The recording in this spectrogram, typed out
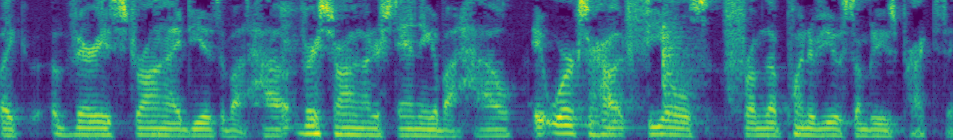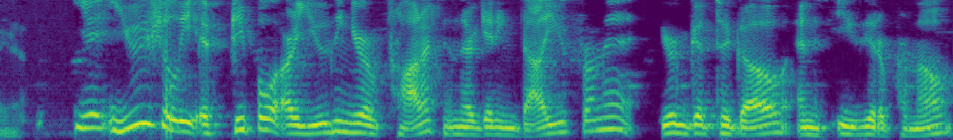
like very strong ideas about how, very strong understanding about how it works or how it feels from the point of view of somebody who's practicing it. Yeah, usually if people are using your product and they're getting value from it, you're good to go and it's easy to promote.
